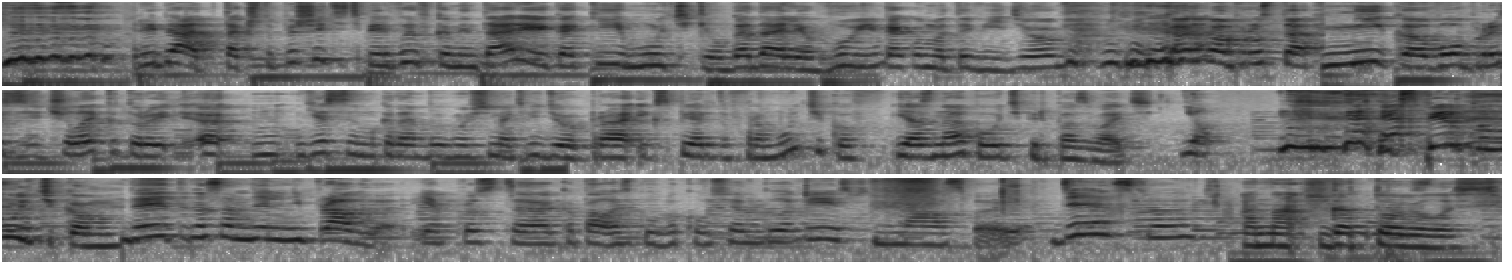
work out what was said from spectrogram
Ребят, так что пишите теперь вы в комментарии, какие мультики угадали вы, как вам это видео, как вам просто Ника в образе человека, который, э, если мы когда-нибудь будем снимать видео про экспертов, про мультиков, я знаю, кого теперь позвать. Йоу. Эксперт по мультикам. Да это на самом деле неправда. Я просто копалась глубоко у себя в голове и вспоминала свое детство. Она готовилась.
